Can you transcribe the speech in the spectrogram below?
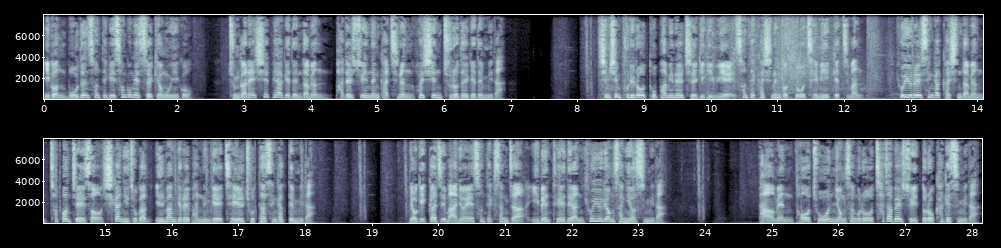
이건 모든 선택이 성공했을 경우이고 중간에 실패하게 된다면 받을 수 있는 가치는 훨씬 줄어들게 됩니다. 심심풀이로 도파민을 즐기기 위해 선택하시는 것도 재미있겠지만 효율을 생각하신다면 첫 번째에서 시간 2조각 1만 개를 받는 게 제일 좋다 생각됩니다. 여기까지 마녀의 선택 상자 이벤트에 대한 효율 영상이었습니다. 다음엔 더 좋은 영상으로 찾아뵐 수 있도록 하겠습니다.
